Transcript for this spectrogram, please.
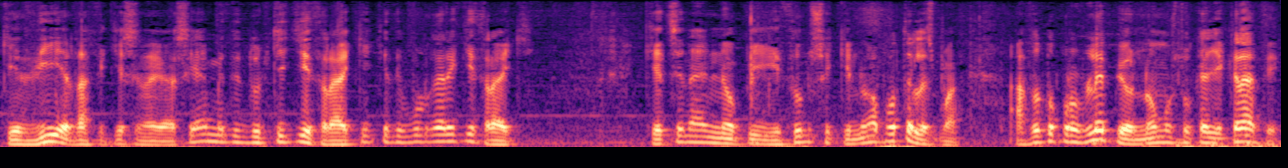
και διεδαφική συνεργασία με την τουρκική Θράκη και τη βουλγαρική Θράκη. Και έτσι να ενοποιηθούν σε κοινό αποτέλεσμα. Αυτό το προβλέπει ο νόμος του Καλλικράτη.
